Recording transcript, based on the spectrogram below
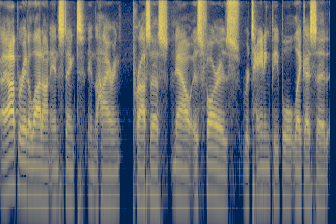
I operate a lot on instinct in the hiring process. Now, as far as retaining people, like I said,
